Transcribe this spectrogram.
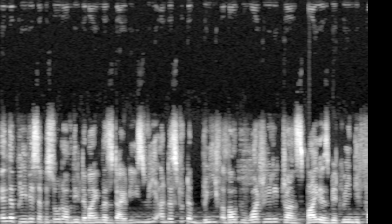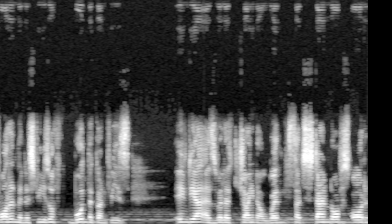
In the previous episode of the Divine Buzz Diaries, we understood a brief about what really transpires between the foreign ministries of both the countries, India as well as China, when such standoffs or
